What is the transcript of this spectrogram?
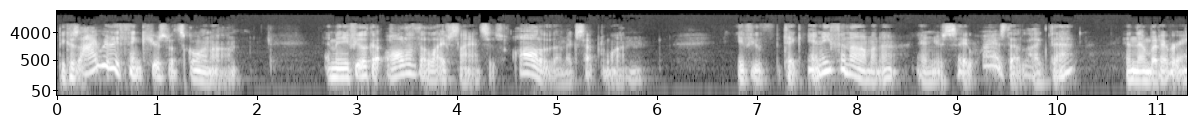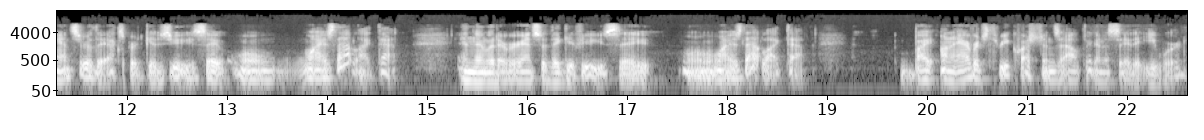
because I really think here's what's going on. I mean, if you look at all of the life sciences, all of them except one, if you take any phenomena and you say, why is that like that? And then whatever answer the expert gives you, you say, well, why is that like that? And then whatever answer they give you, you say, well, why is that like that? By on average, three questions out, they're going to say the E word.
